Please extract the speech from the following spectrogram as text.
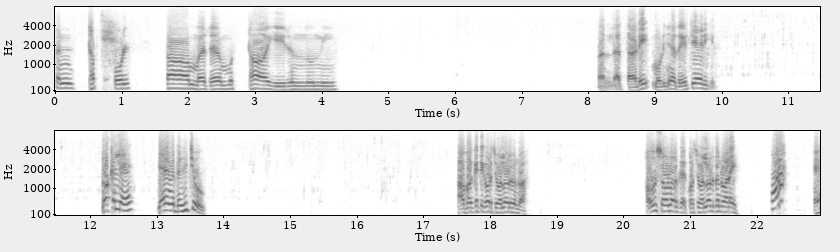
കണ്ടപ്പോൾ താമര മുട്ടായിരുന്നു നീ. നല്ല തടി മുടിഞ്ഞ തീറ്റയായിരിക്കും. നോക്കല്ലേ ഞാനങ്ങ് ദഹിച്ചു ആ ബക്കറ്റിൽ കുറച്ച് വെള്ളം എടുത്തുണ്ടോ ഹൗസ് ഓണർക്ക് കുറച്ച് വെള്ളം എടുത്തുണ്ട് വാടേ. ഏ?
